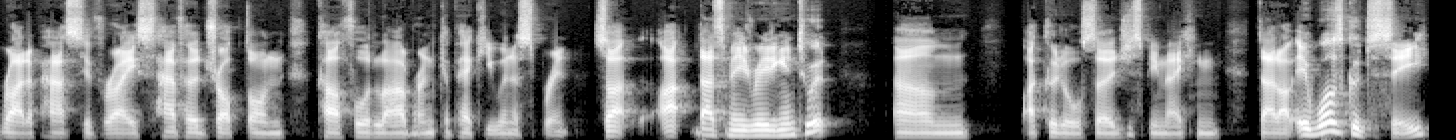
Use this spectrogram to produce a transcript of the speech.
ride a passive race, have her dropped on Carrefour de l'Arbre and Kopecky win a sprint. So I, that's me reading into it. Um, I could also just be making that up. It was good to see.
